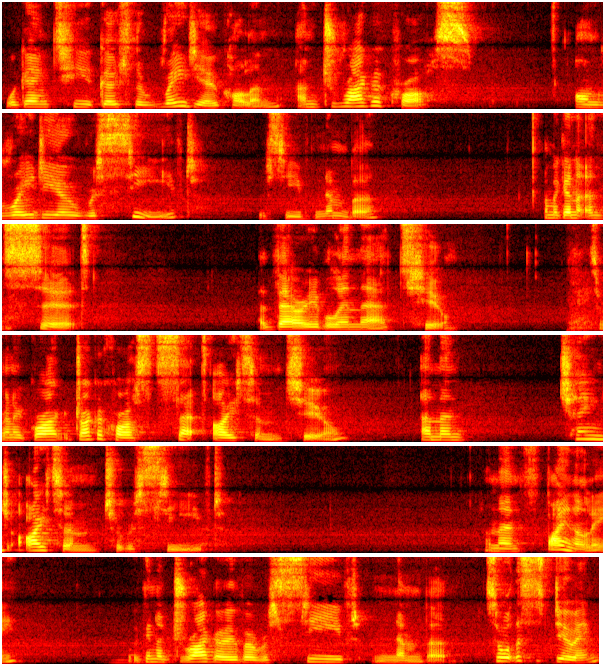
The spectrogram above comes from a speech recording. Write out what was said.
we're going to go to the radio column and drag across on radio received, received number, and we're going to insert a variable in there too. So we're going to drag across set item to, and then change item to received. And then finally, we're going to drag over received number. So what this is doing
